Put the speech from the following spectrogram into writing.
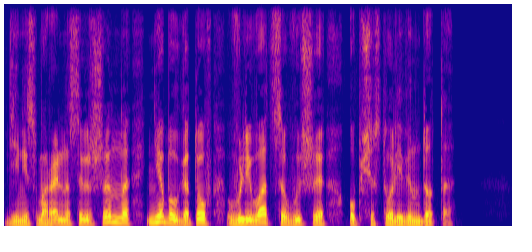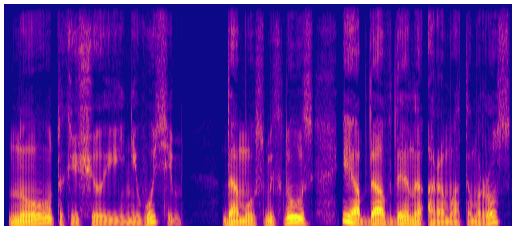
Денис морально совершенно не был готов вливаться в высшее общество Левендота. Ну, так еще и не восемь. Дама усмехнулась и, обдав Дэна ароматом роз,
